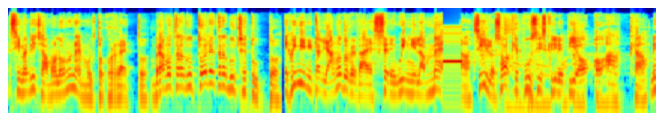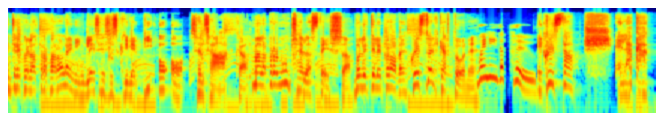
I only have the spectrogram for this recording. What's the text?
Sì, ma diciamolo, non è molto corretto. Un bravo traduttore traduce tutto. E quindi in italiano doveva essere Winnie la merda. Sì, lo so che Pooh si scrive P-O-O-H, mentre quell'altra parola in inglese si scrive P-O-O, senza H. Ma la pronuncia è la stessa. Volete le prove? Questo è il cartone. Winnie the Pooh. E questa, shh, è la cacca.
